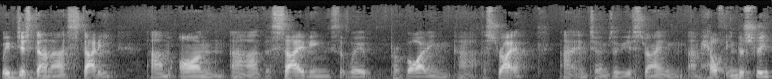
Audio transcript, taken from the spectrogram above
we've just done a study um, on uh, the savings that we're providing uh, Australia uh, in terms of the Australian um, health industry,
